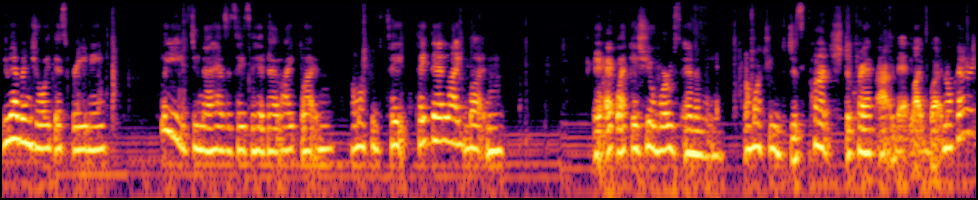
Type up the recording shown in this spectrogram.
you have enjoyed this reading. Please do not hesitate to hit that like button. I want you to take, take that like button and act like it's your worst enemy. I want you to just punch the crap out of that like button, okay?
